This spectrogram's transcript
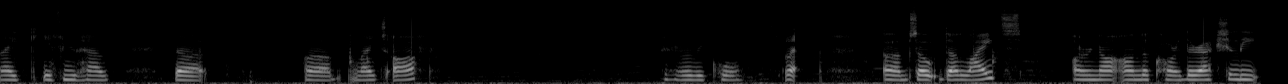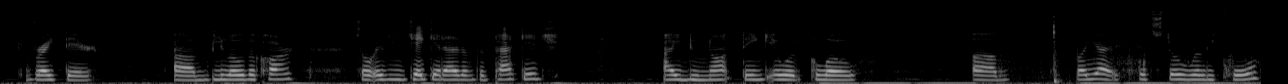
like if you have the uh, lights off really cool. Um, so the lights are not on the car. They're actually right there um, below the car. So if you take it out of the package I do not think it would glow. Um, but yeah it's still really cool.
